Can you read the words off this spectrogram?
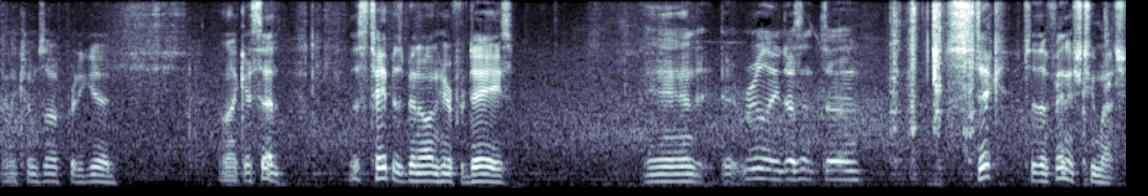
and it comes off pretty good. Like I said, this tape has been on here for days and it really doesn't uh, stick to the finish too much.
